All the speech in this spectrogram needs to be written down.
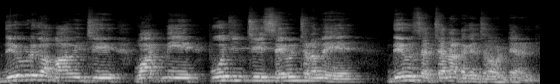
దేవుడిగా భావించి వాటిని పూజించి సేవించడమే దేవుని సత్యాన్ని అడ్డగించడం అంటేనండి.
